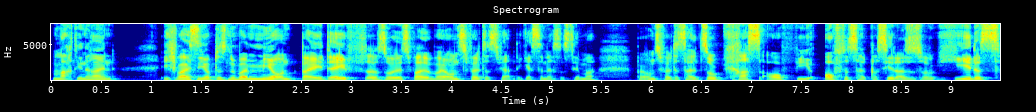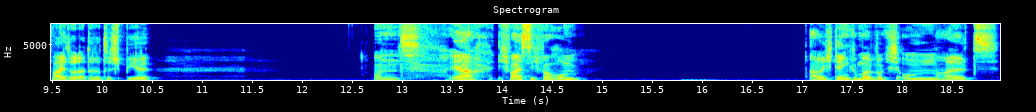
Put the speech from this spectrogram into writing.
und macht ihn rein. Ich weiß nicht, ob das nur bei mir und bei Dave äh, so ist, weil bei uns fällt das, wir hatten gestern erst das Thema, bei uns fällt das halt so krass auf, wie oft das halt passiert. Also es ist wirklich jedes zweite oder dritte Spiel. Und ja, ich weiß nicht warum. Aber ich denke mal wirklich, um halt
